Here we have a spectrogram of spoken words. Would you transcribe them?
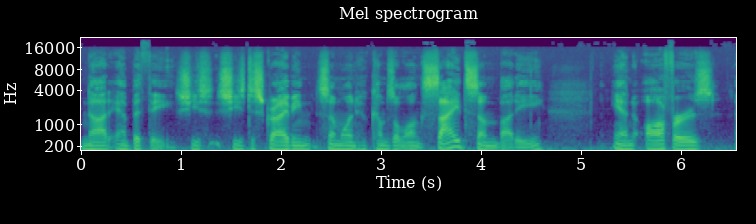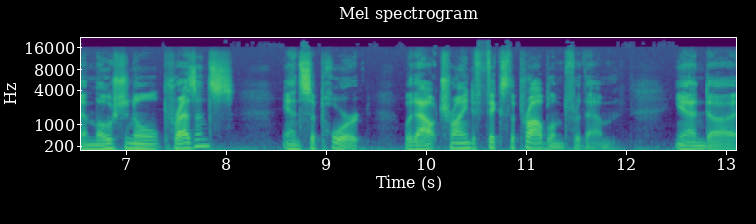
not empathy. She's she's describing someone who comes alongside somebody and offers emotional presence and support without trying to fix the problem for them. And uh,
